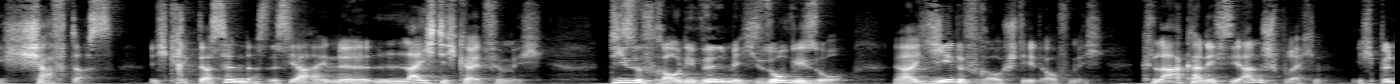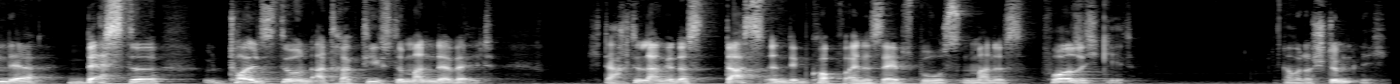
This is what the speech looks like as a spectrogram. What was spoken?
ich schaff das, ich krieg das hin, das ist ja eine Leichtigkeit für mich. Diese Frau, die will mich sowieso. Ja, jede Frau steht auf mich. Klar kann ich sie ansprechen. Ich bin der beste, tollste und attraktivste Mann der Welt. Ich dachte lange, dass das in dem Kopf eines selbstbewussten Mannes vor sich geht. Aber das stimmt nicht.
